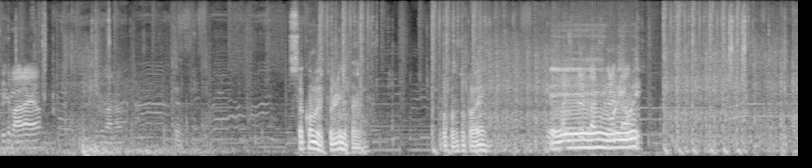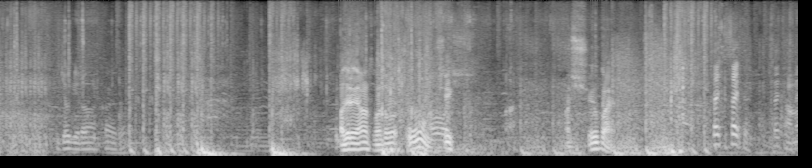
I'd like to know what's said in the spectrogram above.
미드 많아요. 미드 많아. 세컨을 돌리겠다 이거 들어봐 들어봐 에이 우리 뚫다. 우리 기적이 일어날까 이거? 아들이 하나 더 가져 어, 오씨 아 씨발 사이트 사이트 사이트 안에.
